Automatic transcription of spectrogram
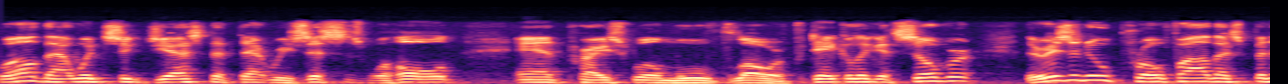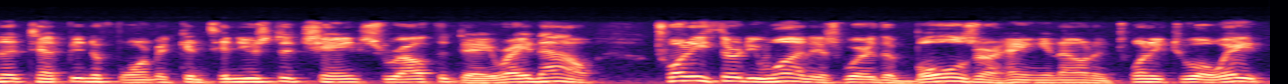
well, that would suggest that that resistance will hold and price will move lower. If we take a look at silver, there is a new profile that's been attempting to form. It continues to change throughout the day. Right now, 2031 is where the bulls are hanging out, and 2208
